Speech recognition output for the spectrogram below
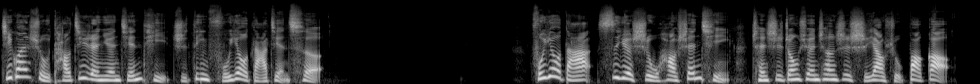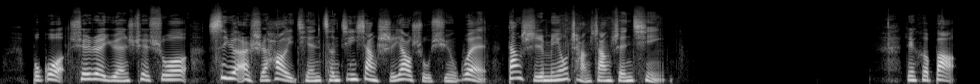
机关署淘机人员检体指定福佑达检测，福佑达四月十五号申请，陈时中宣称是食药署报告，不过薛瑞元却说四月二十号以前曾经向食药署询问，当时没有厂商申请。联合报。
